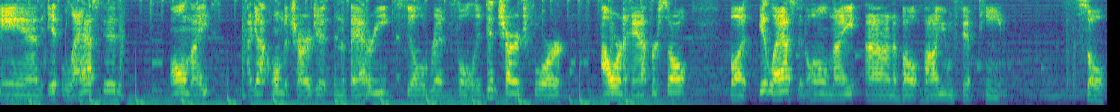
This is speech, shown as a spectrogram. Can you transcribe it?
and it lasted all night. I got home to charge it and the battery still read full. It did charge for hour and a half or so, but it lasted all night on about volume 15. So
